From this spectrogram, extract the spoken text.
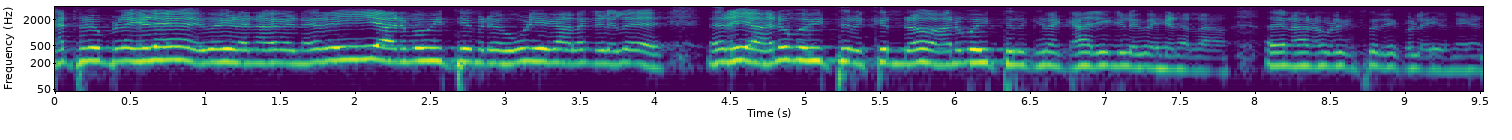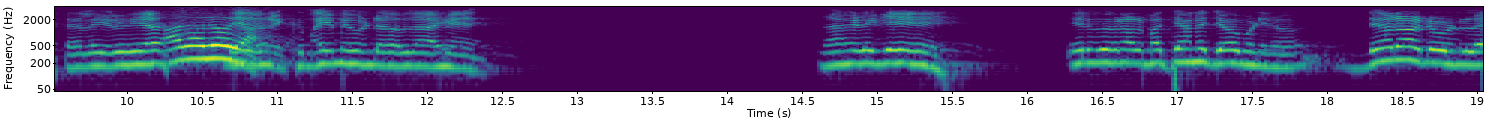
கத்திர பிள்ளைகளே இவைகளை நாங்கள் நிறைய அனுபவித்து எங்களுடைய ஊழிய காலங்களிலே நிறைய அனுபவித்து இருக்கின்றோம் அனுபவித்திருக்கிற காரியங்கள் இவைகளெல்லாம் அதை நான் உங்களுக்கு சொல்லிக் கொள்கிறேன். ஹalleluya. தேவனுக்கு மகிமை உண்டாவதாக நாங்கள் இங்கே இருந்த ஒரு நாள் மத்தியானம் ஜெபம் பண்ணினோம் டேராடூன்ல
